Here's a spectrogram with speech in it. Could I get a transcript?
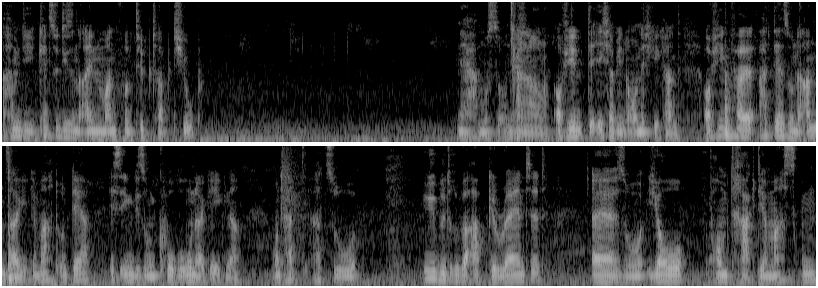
haben die, kennst du diesen einen Mann von Tip Tap Tube? Ja, musst du auch nicht. Keine Ahnung. Auf jeden ich habe ihn auch nicht gekannt. Auf jeden Fall hat der so eine Ansage gemacht und der ist irgendwie so ein Corona-Gegner und hat, hat so übel drüber abgerantet. Äh, so, yo, warum tragt ihr Masken?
